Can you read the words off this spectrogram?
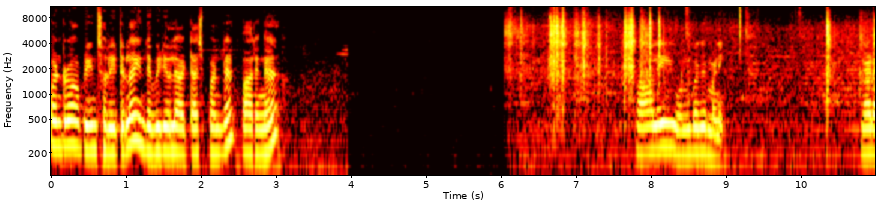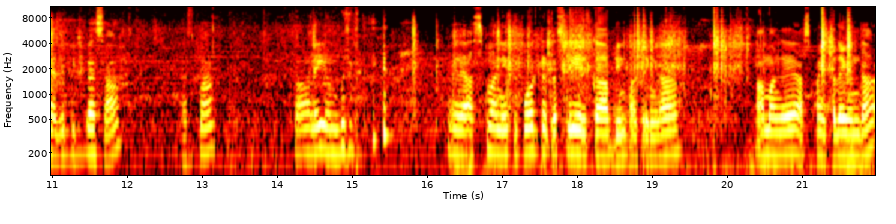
பண்ணுறோம் அப்படின்னு சொல்லிட்டுலாம் இந்த வீடியோவில் அட்டாச் பண்ணுறேன் பாருங்கள் காலை ஒன்பது மணி. என்னடா அது பிக் பாஸா? அஸ்மா? காலை ஒன்பது மணி. அஸ்மா நேற்று போட்ட ட்ரெஸ்லேயே இருக்கா அப்படின்னு பார்க்குறீங்களா ஆமாங்க அஸ்மா இப்போ தான் வந்தா.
